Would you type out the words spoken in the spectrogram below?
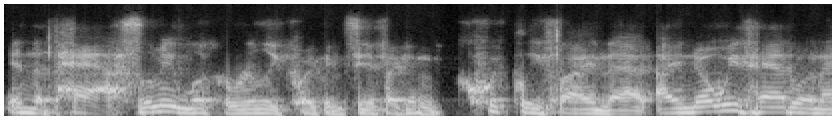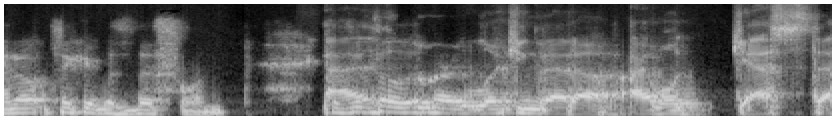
in the past. Let me look really quick and see if I can quickly find that. I know we've had one. I don't think it was this one. As a- you are looking that up, I will guess the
